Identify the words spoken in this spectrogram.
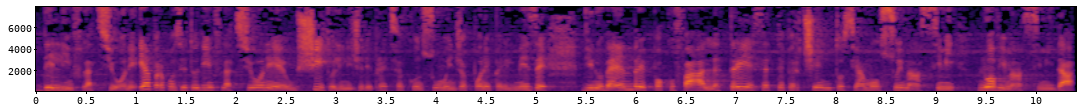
dell'inflazione. E a proposito di inflazione è uscito l'indice dei prezzi al consumo in Giappone per il mese di novembre, poco fa al 3,7% siamo sui massimi, nuovi massimi da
